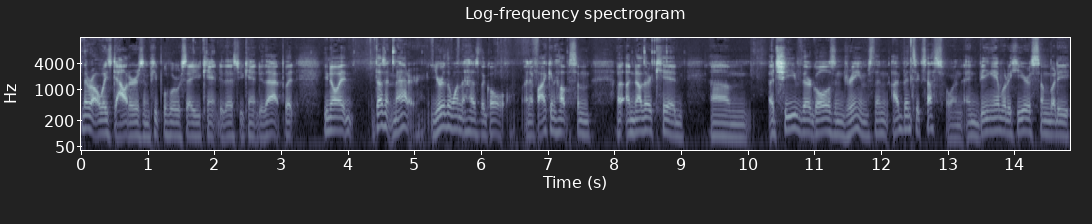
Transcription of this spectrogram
there are always doubters and people who say you can't do this you can't do that. But you know it doesn't matter. You're the one that has the goal. And if i can help some uh, another kid um, achieve their goals and dreams then i've been successful. And, and being able to hear somebody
